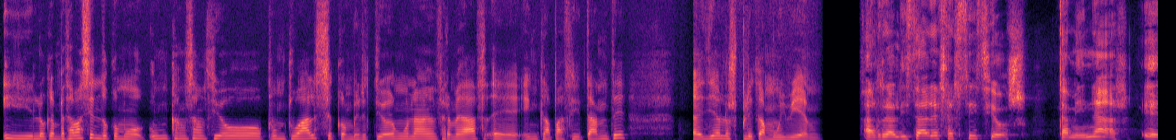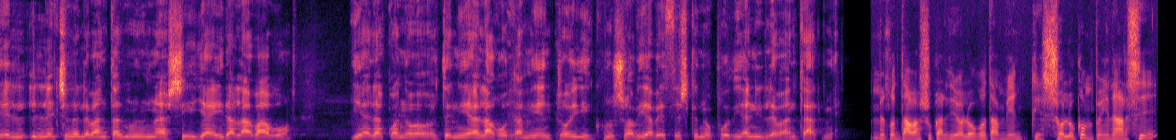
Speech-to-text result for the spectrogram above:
y lo que empezaba siendo como un cansancio puntual se convirtió en una enfermedad eh, incapacitante. Ella lo explica muy bien. Al realizar ejercicios caminar, el, hecho de levantarme en una silla, ir al lavabo, y era cuando tenía el agotamiento e incluso había veces que no podía ni levantarme. Me contaba su cardiólogo también que solo con peinarse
